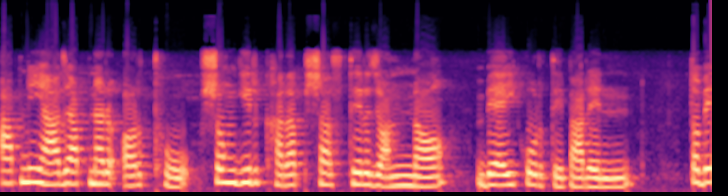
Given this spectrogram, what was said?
আপনি আজ আপনার অর্থ, সঙ্গীর খারাপ স্বাস্থ্যের জন্য ব্যয় করতে পারেন। তবে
